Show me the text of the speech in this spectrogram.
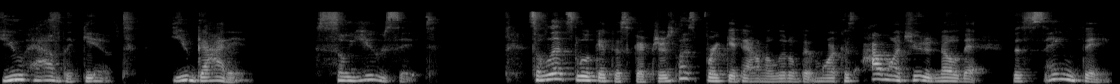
You have the gift, you got it. So use it. So let's look at the scriptures. Let's break it down a little bit more because I want you to know that the same thing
